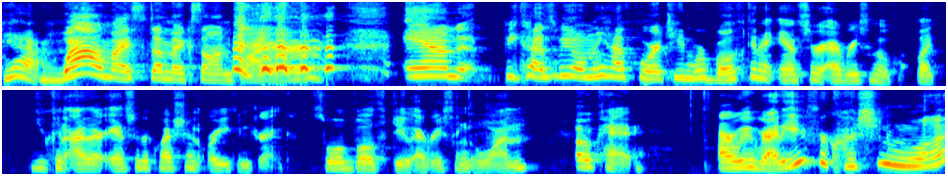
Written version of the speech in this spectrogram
yeah. Wow, my stomach's on fire. And because we only have 14, we're both going to answer every single like you can either answer the question or you can drink. So we'll both do every single one. okay. Are we ready for question 1?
